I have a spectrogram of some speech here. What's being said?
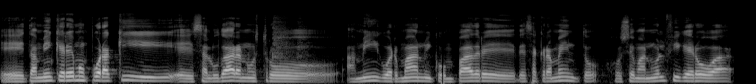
Eh, también queremos por aquí saludar a nuestro amigo, hermano y compadre de Sacramento, José Manuel Figueroa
